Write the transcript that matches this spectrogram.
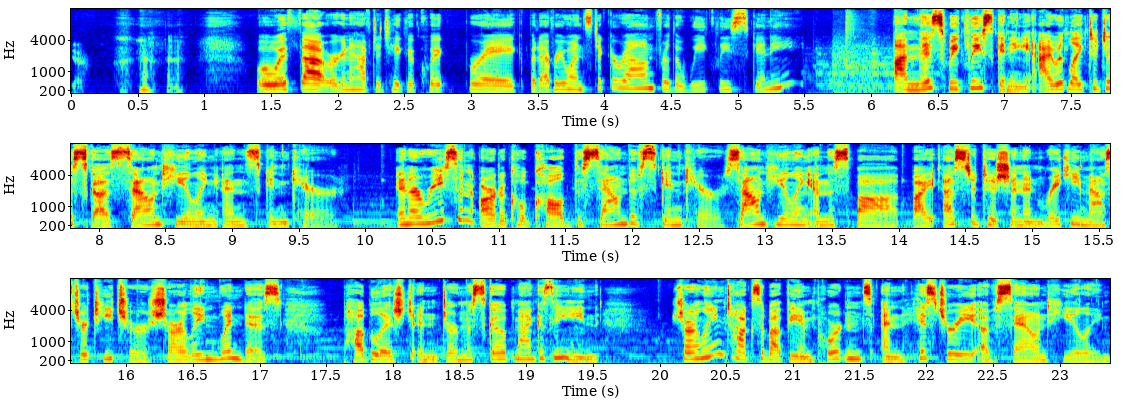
Yeah. well, with that, we're going to have to take a quick break, but everyone stick around for the weekly skinny. On this weekly skinny, I would like to discuss sound healing and skincare. In a recent article called The Sound of Skincare, Sound Healing and the Spa by esthetician and Reiki master teacher Charlene Windus, published in Dermascope magazine, Charlene talks about the importance and history of sound healing.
